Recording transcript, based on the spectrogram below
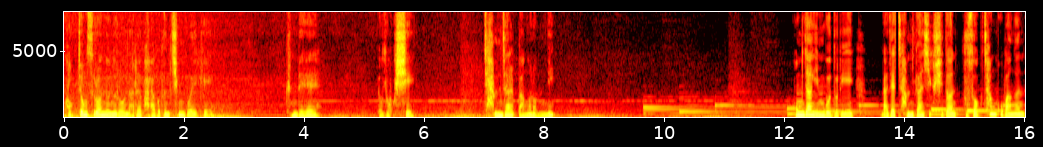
걱정스러운 눈으로 나를 바라보던 친구에게 근데 여기 혹시 잠잘 방은 없니? 공장 인부들이 낮에 잠깐씩 쉬던 구석 창고방은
